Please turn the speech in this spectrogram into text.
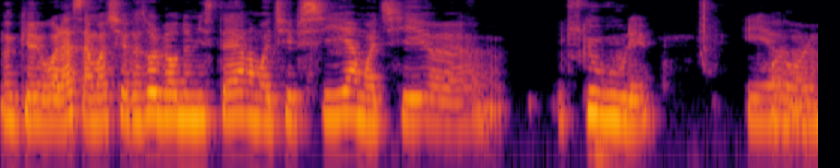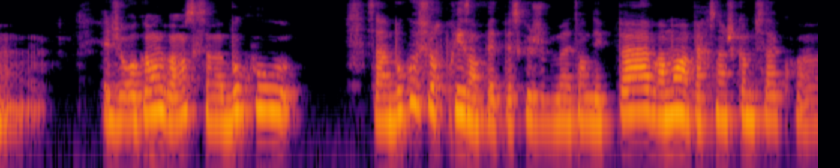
Donc euh, voilà, c'est à moitié résolveur de mystère, à moitié psy, à moitié euh, tout ce que vous voulez. Et, euh, et je recommande vraiment parce que ça m'a beaucoup, ça m'a beaucoup surprise en fait parce que je m'attendais pas vraiment à un personnage comme ça quoi.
